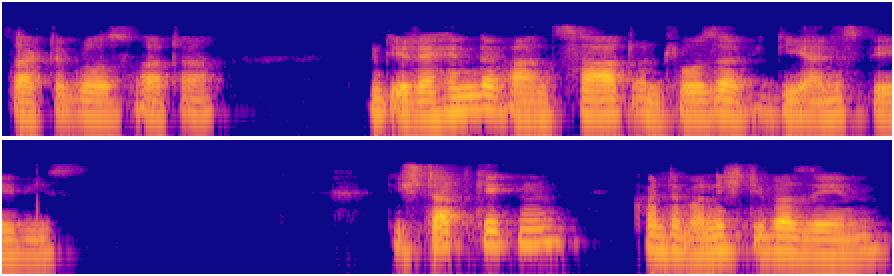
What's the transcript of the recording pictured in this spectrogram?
sagte Großvater, und ihre Hände waren zart und rosa wie die eines Babys. Die Stadtgecken konnte man nicht übersehen.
